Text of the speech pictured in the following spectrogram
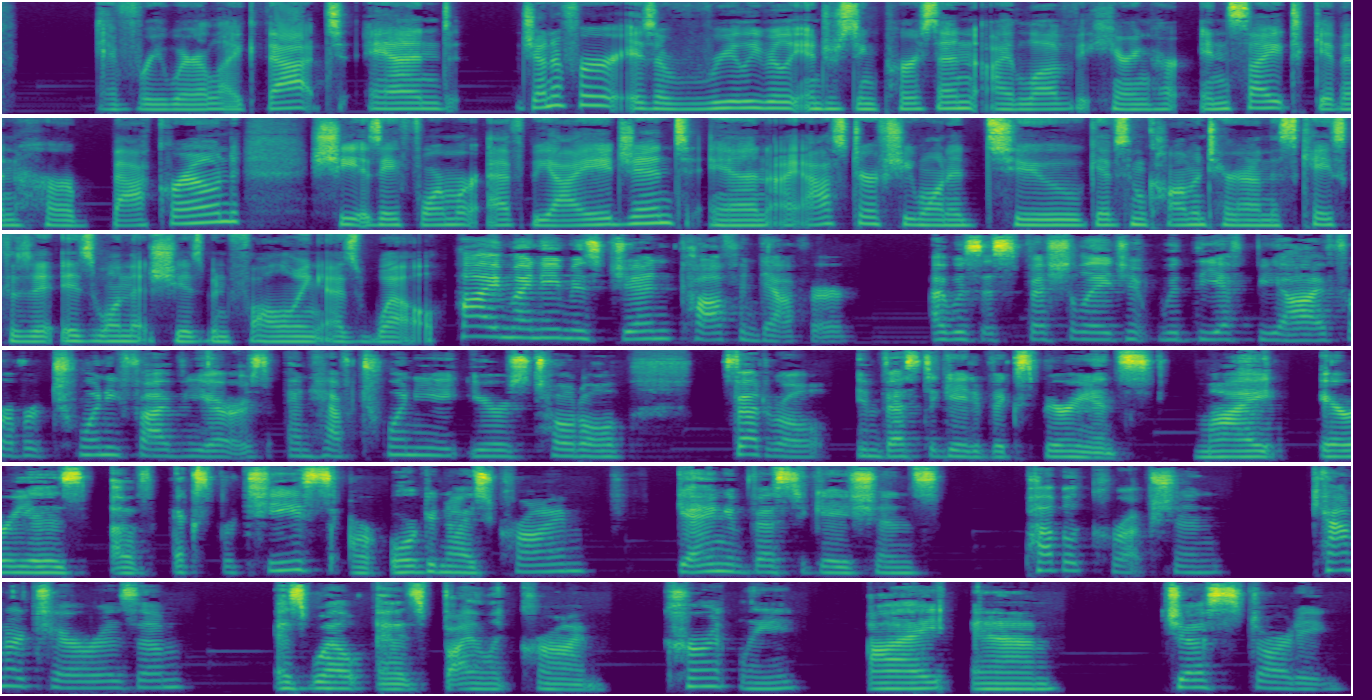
everywhere like that. And Jennifer is a really, really interesting person. I love hearing her insight given her background. She is a former FBI agent, and I asked her if she wanted to give some commentary on this case because it is one that she has been following as well. Hi, my name is Jen Coffindaffer. I was a special agent with the FBI for over 25 years and have 28 years total federal investigative experience. My areas of expertise are organized crime, gang investigations, public corruption, counterterrorism, as well as violent crime. Currently, I am just starting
